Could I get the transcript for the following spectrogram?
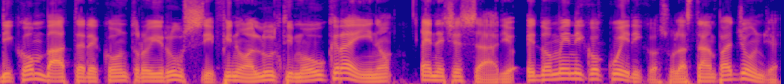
di combattere contro i russi fino all'ultimo ucraino è necessario. E Domenico Quirico sulla stampa aggiunge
